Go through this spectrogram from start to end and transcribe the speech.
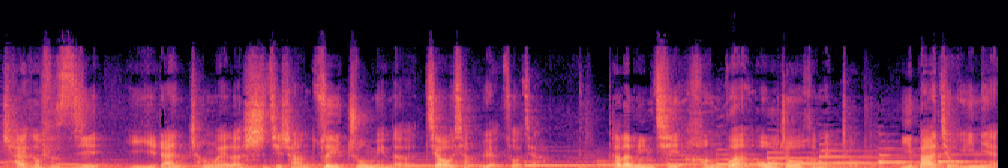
柴可夫斯基已然成为了世界上最著名的交响乐作家，他的名气横贯欧洲和美洲。一八九一年，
